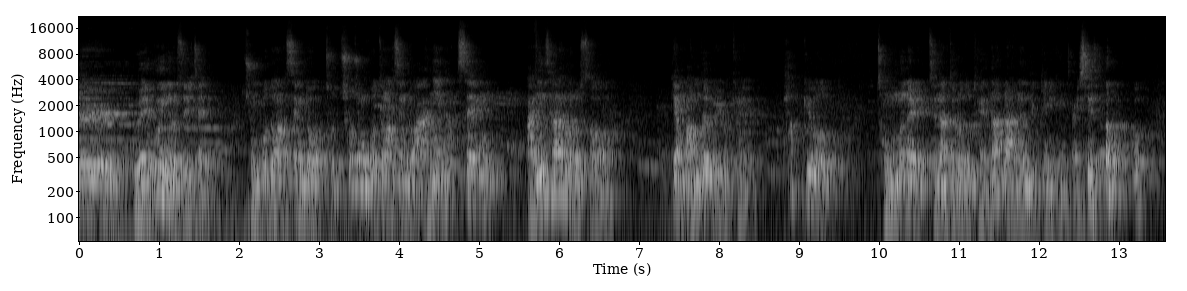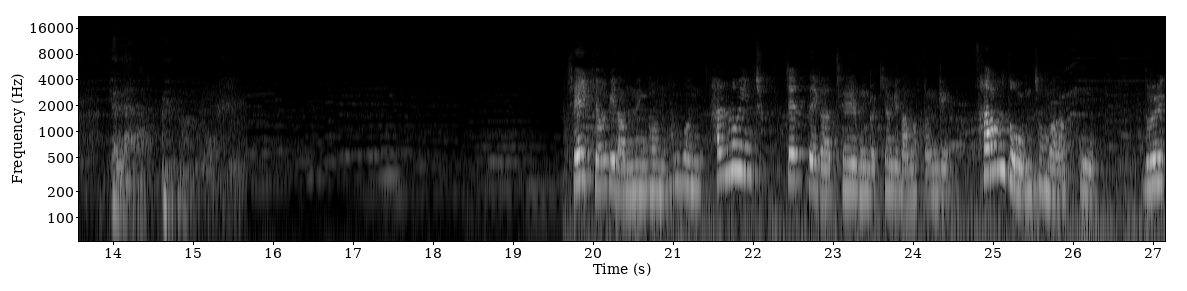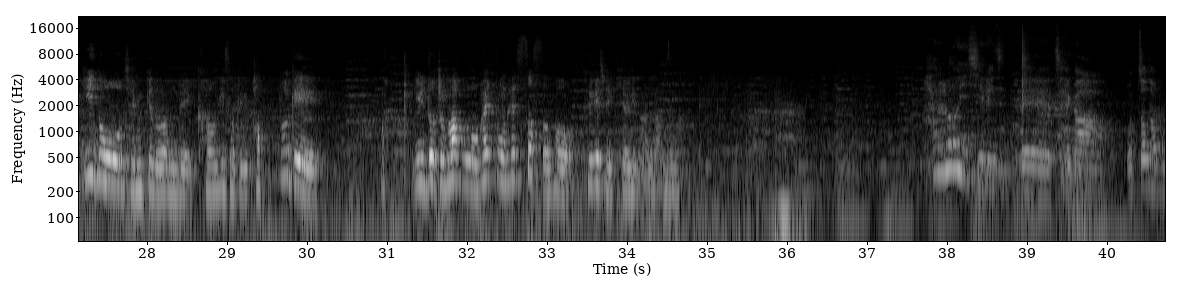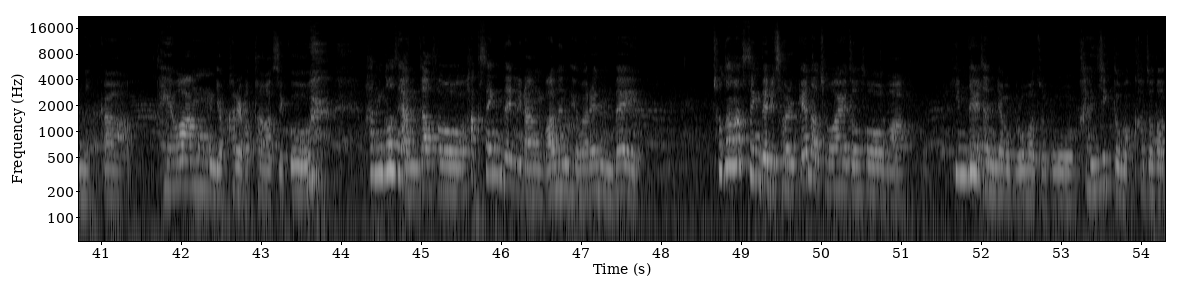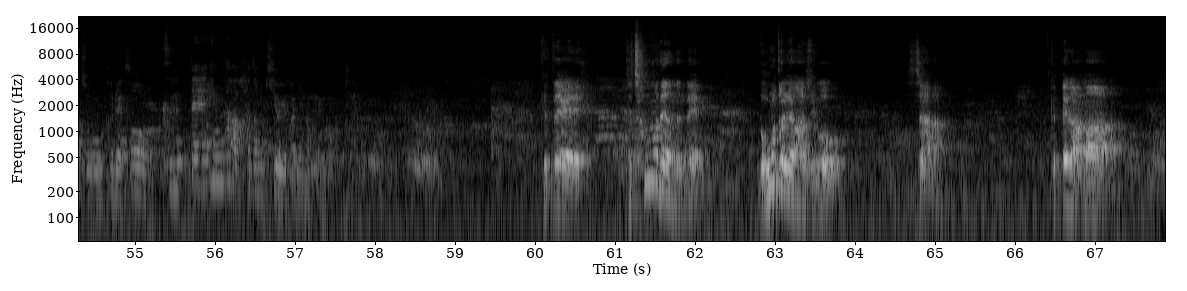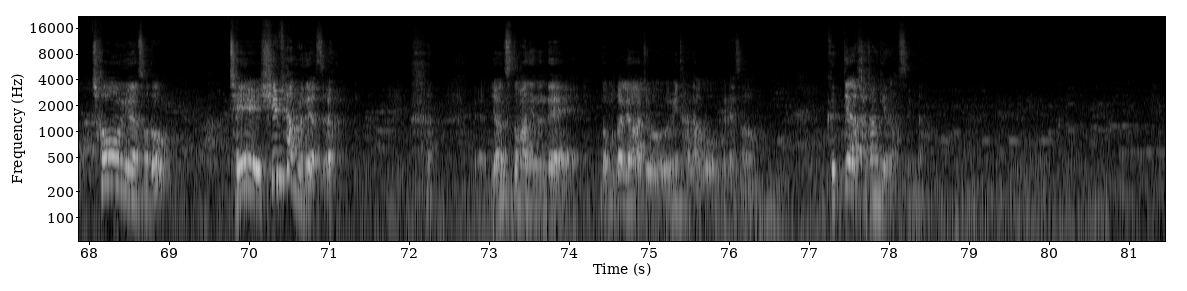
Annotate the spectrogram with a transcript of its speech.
를 외부인으로서 이제 중고등학생도 초, 초중고등학생도 아닌 학생 아닌 사람으로서 그냥 마음대로 이렇게 학교 정문을 드나들어도 되나? 라는 느낌이 굉장히 신선했고 별나다. 제일 기억에 남는 건 한번 할로윈 축제 때가 제일 뭔가 기억에 남았던 게 사람도 엄청 많았고 놀기도 재밌게 놀았는데 거기서 되게 바쁘게 막 일도 좀 하고 활동을 했었어서 그게 제일 기억에 많이 남는 것 같아요. 할로윈 시리즈 때 제가 어쩌다 보니까 대왕 역할을 맡아가지고 한 곳에 앉아서 학생들이랑 많은 대화를 했는데 초등학생들이 저를 꽤나 좋아해줘서 막 힘들지 않냐고 물어봐주고 간식도 막 가져다주고 그래서 그때 행사가 가장 기억에 많이 남는 것 같아요. 그때 제 첫 무대였는데 너무 떨려가지고 진짜 그때가 아마 처음이면서도 제일 실패한 무대였어요. 연습도 많이 했는데 너무 떨려가지고 음이 다 나고 그래서 그때가 가장 기억났습니다.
